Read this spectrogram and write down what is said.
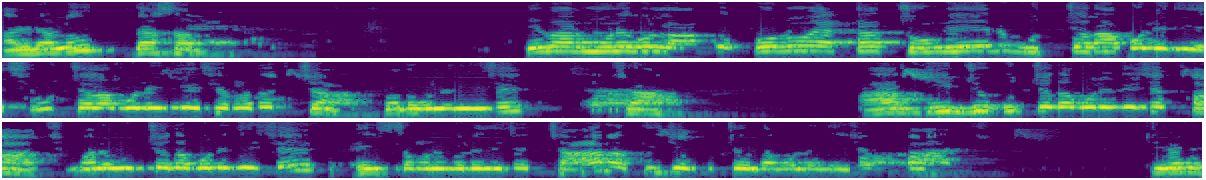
আর এটা হলো ব্যাসার্ধ। এবার মনে করলাম কোনো একটা চোঙের উচ্চতা বলে দিয়েছে। উচ্চতা বলে দিয়েছে কত? চার। কত বলে দিয়েছে? চার। আর তির্যক উচ্চতা বলে দিয়েছে পাঁচ মানে উচ্চতা বলে দিয়েছে এই সমানে বলে দিয়েছে চার আর তির্যক উচ্চতা বলে দিয়েছে পাঁচ। ঠিক আছে?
